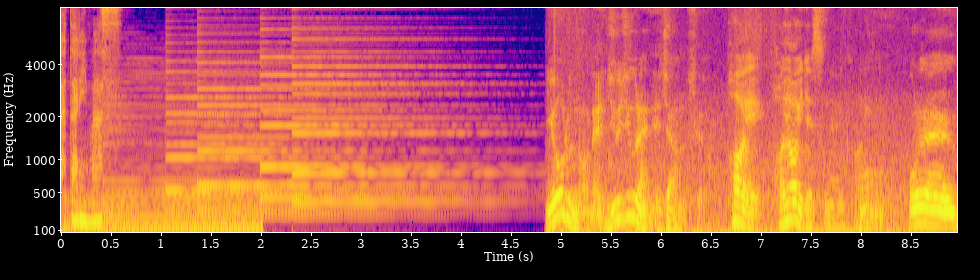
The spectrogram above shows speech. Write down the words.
語ります。夜のね10時ぐらいに寝ちゃうんですよ、はい早いですねうん、これで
